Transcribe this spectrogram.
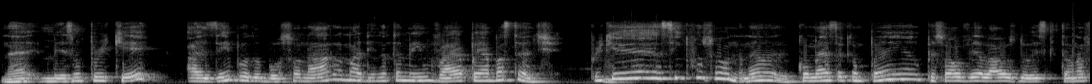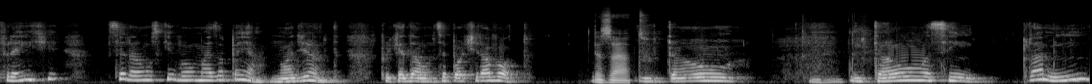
Né? Mesmo porque, a exemplo do Bolsonaro, a Marina também vai apanhar bastante. Porque é assim que funciona, né? Começa a campanha, o pessoal vê lá os dois que estão na frente, serão os que vão mais apanhar. Não adianta. Porque é da onde você pode tirar voto. Exato. Então. Uhum. Então, assim, para mim,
